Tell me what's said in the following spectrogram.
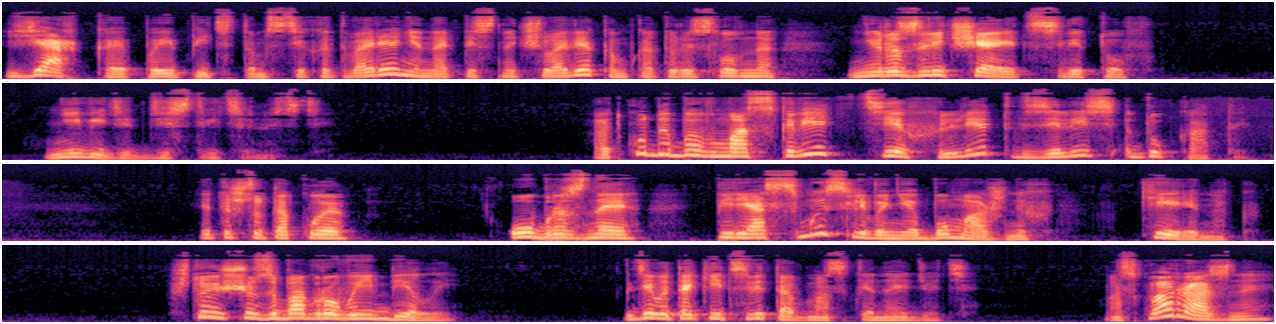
яркое по эпитетам стихотворение написано человеком, который словно не различает цветов, не видит действительности. Откуда бы в Москве тех лет взялись дукаты? Это что такое образное переосмысливание бумажных керенок. Что еще за багровый и белый? Где вы такие цвета в Москве найдете? Москва разная.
